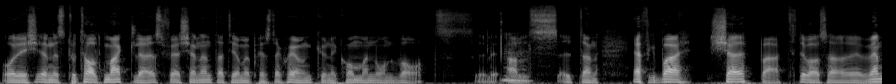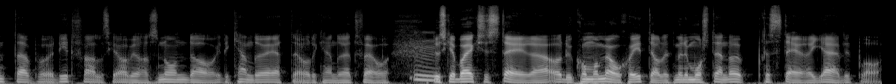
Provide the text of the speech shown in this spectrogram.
Och det kändes totalt maktlöst för jag kände inte att jag med prestation kunde komma någon vart. eller Mm. alls. Utan jag fick bara köpa att det var så här, vänta på ditt fall ska avgöras någon dag. Det kan dröja ett år, det kan dröja två. Mm. Du ska bara existera och du kommer må skitdåligt men du måste ändå prestera jävligt bra.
